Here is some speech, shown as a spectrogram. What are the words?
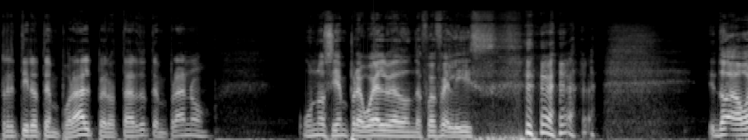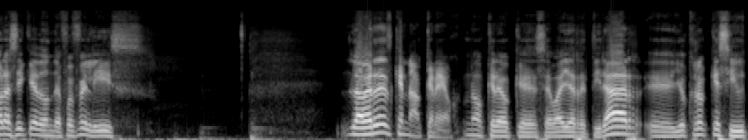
retiro temporal, pero tarde o temprano uno siempre vuelve a donde fue feliz. ahora sí que donde fue feliz. La verdad es que no creo, no creo que se vaya a retirar. Eh, yo creo que si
